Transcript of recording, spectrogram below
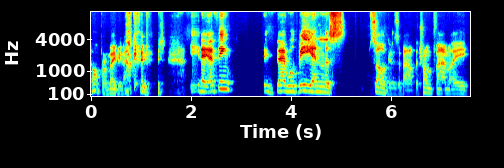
apart from maybe now COVID. You know, I think there will be endless sagas about the Trump family.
